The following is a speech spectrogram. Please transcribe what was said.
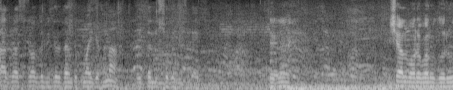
চাষবাস বিসিলের বিচের দাম একটু কমাই গেছে না পঁয়তাল্লিশশো করে এখানে বিশাল বড় বড় গরু।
